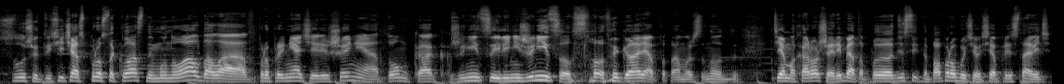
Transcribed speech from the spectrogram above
Слушай, ты сейчас просто классный мануал дала про принятие решения о том, как жениться или не жениться, условно говоря, потому что, ну, тема хорошая. Ребята, действительно, попробуйте себе представить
